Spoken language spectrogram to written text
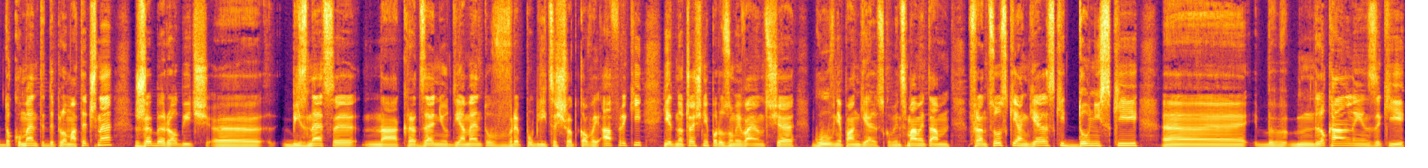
dokumenty dyplomatyczne, żeby robić e, biznesy na kradzeniu diamentów w Republice Środkowej Afryki, jednocześnie porozumiewając się głównie po angielsku. Więc mamy tam francuski, angielski, duński, e, lokalne języki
